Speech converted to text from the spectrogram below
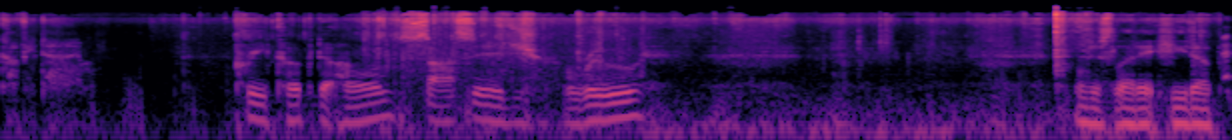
Coffee time. Pre-cooked at home sausage roux. We'll just let it heat up. I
